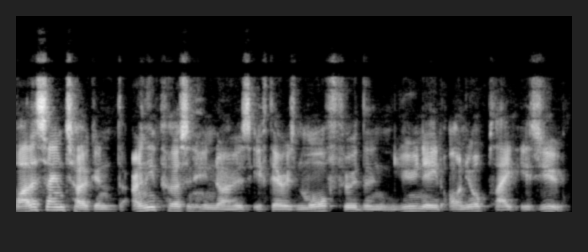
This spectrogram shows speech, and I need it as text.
By the same token, the only person who knows if there is more food than you need on your plate is you.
